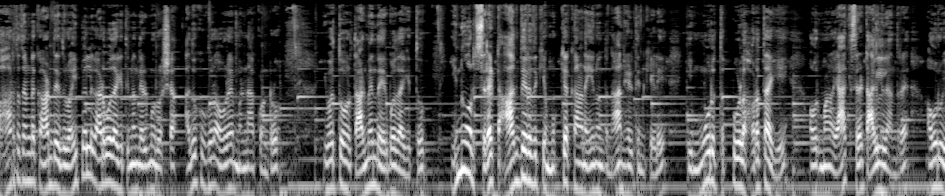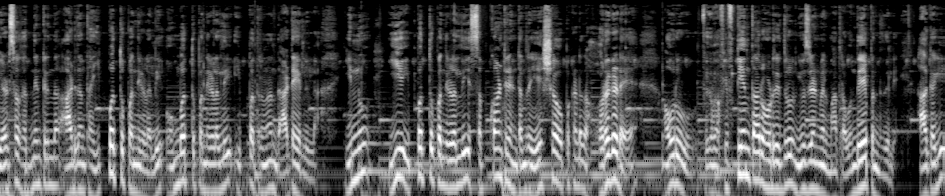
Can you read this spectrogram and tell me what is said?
ಭಾರತ ತಂಡಕ್ಕೆ ಆಡದೇ ಇದ್ರು, ಐ ಪಿ ಎಲ್ಗೆ ಆಡ್ಬೋದಾಗಿತ್ತು ಇನ್ನೊಂದು ಎರಡು ಮೂರು ವರ್ಷ. ಅದಕ್ಕೂ ಕೂಡ ಅವರೇ ಮಣ್ಣು ಹಾಕ್ಕೊಂಡ್ರು ಇವತ್ತು ಅವ್ರು ತಾಳ್ಮೆಯಿಂದ ಇರ್ಬೋದಾಗಿತ್ತು. ಇನ್ನೂ ಅವ್ರು ಸೆಲೆಕ್ಟ್ ಆಗದೇ ಇರೋದಕ್ಕೆ ಮುಖ್ಯ ಕಾರಣ ಏನು ಅಂತ ನಾನು ಹೇಳ್ತೀನಿ ಕೇಳಿ. ಈ ಮೂರು ತಪ್ಪುಗಳ ಹೊರತಾಗಿ ಅವ್ರು ಮ ಯಾಕೆ ಸೆಲೆಕ್ಟ್ ಆಗಲಿಲ್ಲ ಅಂದರೆ ಅವರು ಎರಡು ಸಾವಿರದ ಹದಿನೆಂಟರಿಂದ ಆಡಿದಂಥ ಇಪ್ಪತ್ತು ಪಂದ್ಯಗಳಲ್ಲಿ ಒಂಬತ್ತು ಪಂದ್ಯಗಳಲ್ಲಿ ಇಪ್ಪತ್ತು ರನ್ ದಾಟೇ ಇರಲಿಲ್ಲ. ಇನ್ನು ಈ ಇಪ್ಪತ್ತು ಪಂದ್ಯಗಳಲ್ಲಿ ಸಬ್ ಕಾಂಟಿನೆಂಟ್ ಅಂದರೆ ಏಷ್ಯಾ ಉಪಖಂಡದ ಹೊರಗಡೆ ಅವರು ಫಿಫ್ಟೀನ್ ಆರು ಹೊಡೆದಿದ್ದರು ನ್ಯೂಜಿಲೆಂಡ್ ಮೇಲೆ ಮಾತ್ರ ಒಂದೇ ಪಂದ್ಯದಲ್ಲಿ. ಹಾಗಾಗಿ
